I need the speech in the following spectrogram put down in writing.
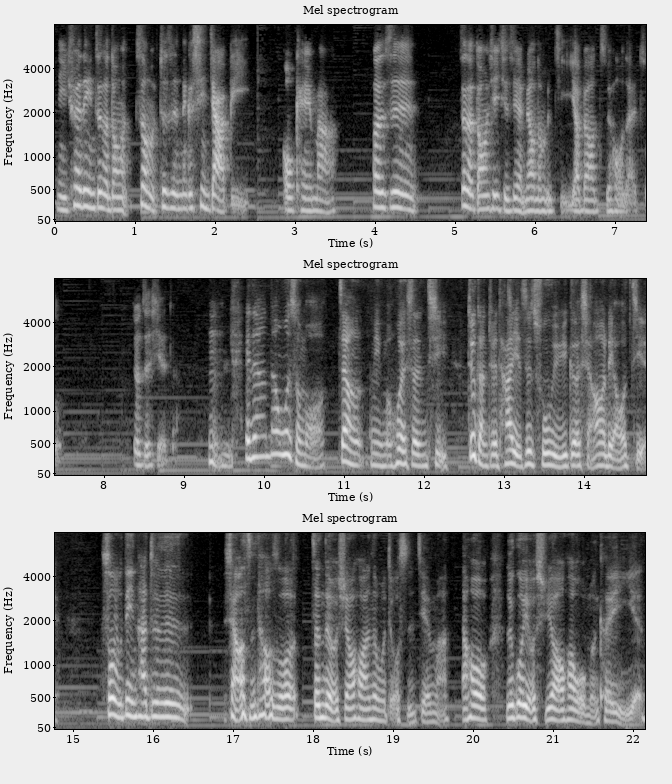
你确定这个东这么就是那个性价比 OK 吗？或者是这个东西其实也没有那么急，要不要之后再做？就这些的，嗯嗯，哎、欸，那那为什么这样你们会生气？就感觉他也是出于一个想要了解，说不定他就是想要知道说真的有需要花那么久时间吗？然后如果有需要的话，我们可以演。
